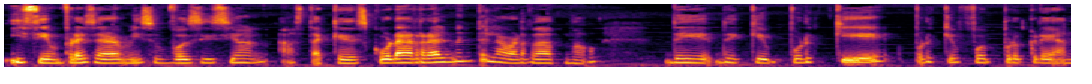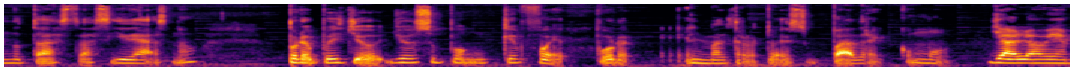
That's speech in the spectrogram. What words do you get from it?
y siempre será mi suposición hasta que descubra realmente la verdad, ¿no? De, de que por qué, por qué fue procreando todas estas ideas, ¿no? Pero pues yo, yo supongo que fue por el maltrato de su padre, como ya lo había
